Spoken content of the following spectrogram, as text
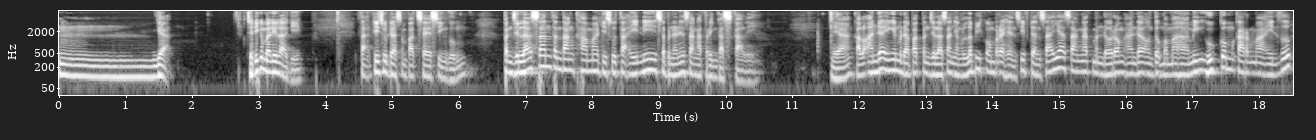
Hmm, ya. Jadi kembali lagi, tadi sudah sempat saya singgung, penjelasan tentang kama di suta ini sebenarnya sangat ringkas sekali. Ya, kalau Anda ingin mendapat penjelasan yang lebih komprehensif dan saya sangat mendorong Anda untuk memahami hukum karma itu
